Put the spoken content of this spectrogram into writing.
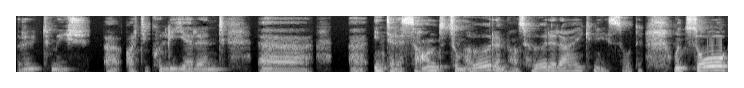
rhythmisch, äh, artikulierend, äh, äh, interessant zum Hören, als Hörereignis, oder? Und so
